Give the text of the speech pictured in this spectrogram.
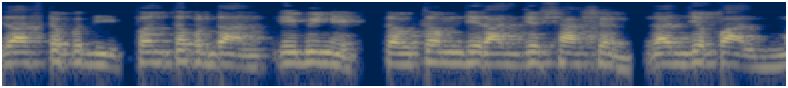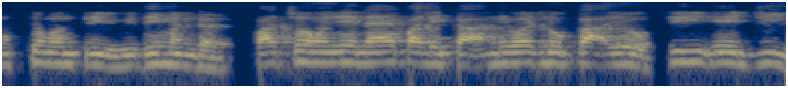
राष्ट्रपती पंतप्रधान कॅबिनेट. चौथं म्हणजे राज्य शासन राज्यपाल मुख्यमंत्री विधिमंडळ. पाचवं म्हणजे न्यायपालिका निवडणूक आयोग सीएजी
